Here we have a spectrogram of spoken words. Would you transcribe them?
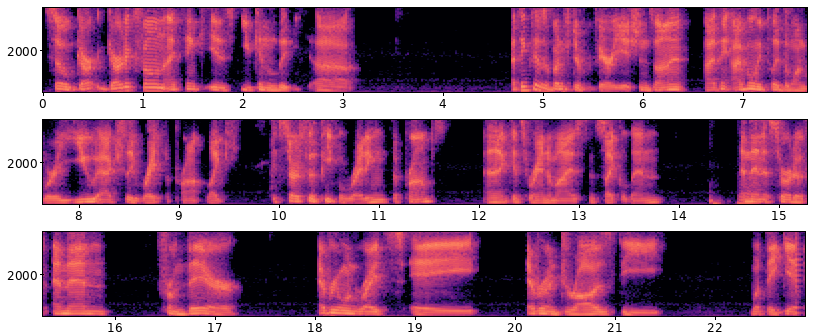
So Gar- Gartic phone, I think, is you can. li- Uh, I think there's a bunch of different variations on it. I think I've only played the one where you actually write the prompt. Like it starts with people writing the prompt, and then it gets randomized and cycled in, and then it sort of, and then from there, everyone writes a. Everyone draws the what they get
